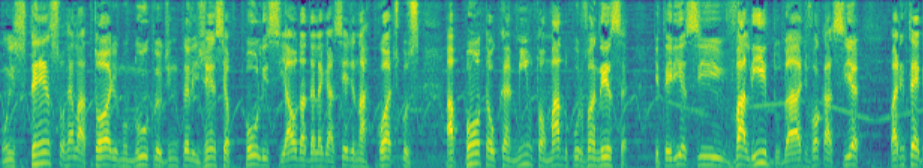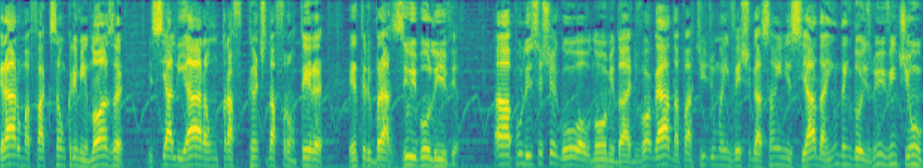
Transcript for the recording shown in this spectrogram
Um extenso relatório no núcleo de inteligência policial da Delegacia de Narcóticos aponta o caminho tomado por Vanessa que teria se valido da advocacia para integrar uma facção criminosa e se aliar a um traficante da fronteira entre Brasil e Bolívia. A polícia chegou ao nome da advogada a partir de uma investigação iniciada ainda em 2021,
